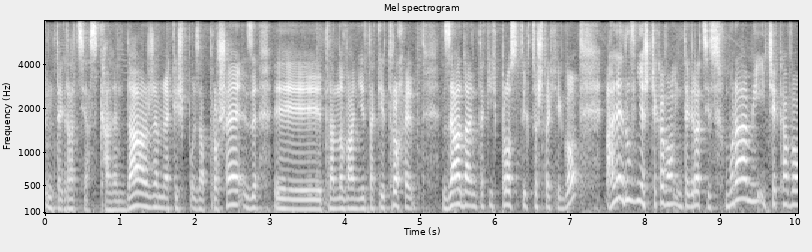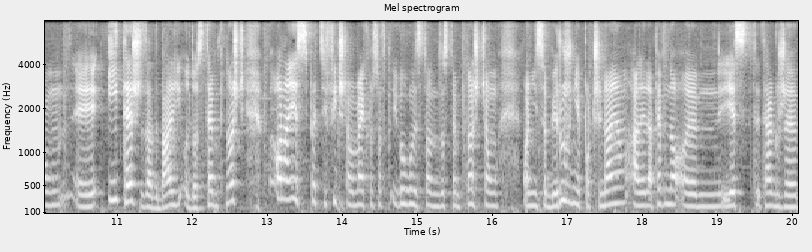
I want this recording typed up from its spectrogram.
integracja z kalendarzem, jakieś zaproszenie, yy, planowanie takie trochę zadań takich prostych, coś takiego, ale również ciekawą integrację z chmurami i ciekawą i też zadbali o dostępność. Ona jest specyficzna, bo Microsoft i Google z tą dostępnością oni sobie różnie poczynają, ale na pewno jest tak, że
